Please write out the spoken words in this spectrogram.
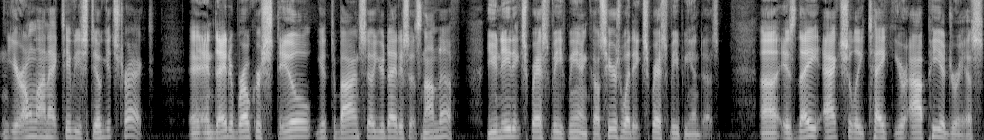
your online activity still gets tracked. And, and data brokers still get to buy and sell your data, so it's not enough. You need ExpressVPN because here's what ExpressVPN does: uh, is they actually take your IP address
